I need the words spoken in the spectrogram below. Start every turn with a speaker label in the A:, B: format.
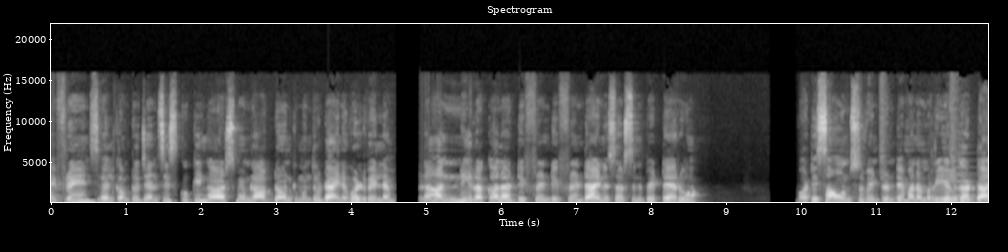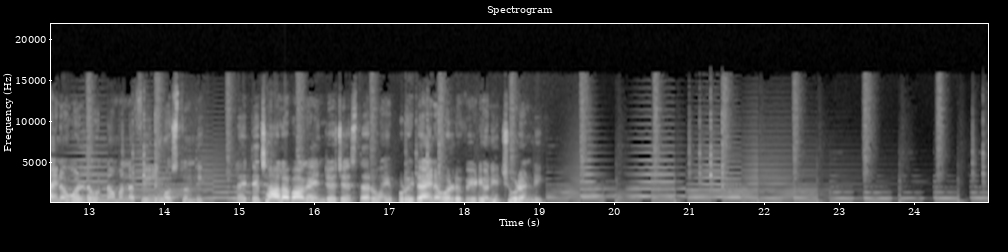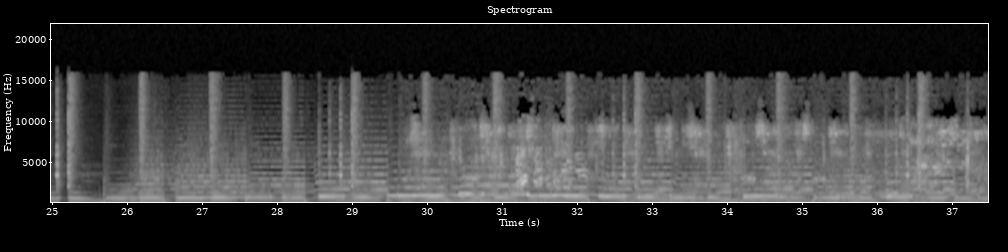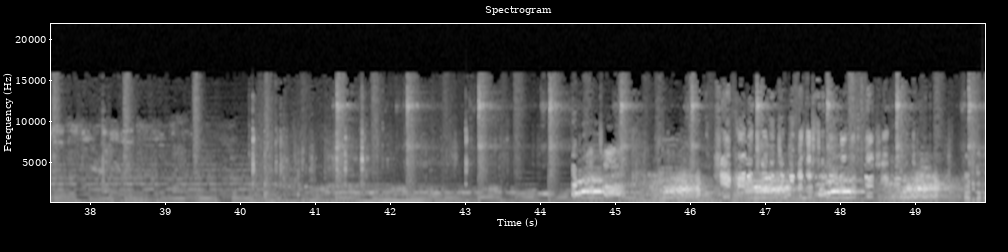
A: Hi friends welcome to Jensis cooking arts మేము లాక్డౌన్కి ముందు డైనవరల్డ్ వెళ్ళాం. ఇక్కడ అన్ని రకాల డిఫరెంట్ డిఫరెంట్ డైనోసార్స్ని పెట్టారు. వాటి సౌండ్స్ వింటుంటే మనం రియల్గా డైనోవరల్డ్ ఉన్నామన్న ఫీలింగ్ వస్తుంది. అయితే చాలా బాగా ఎంజాయ్ చేస్తారు. ఇప్పుడు ఈ డైనోవరల్డ్ వీడియోని చూడండి.
B: பாத்துக்கோ.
